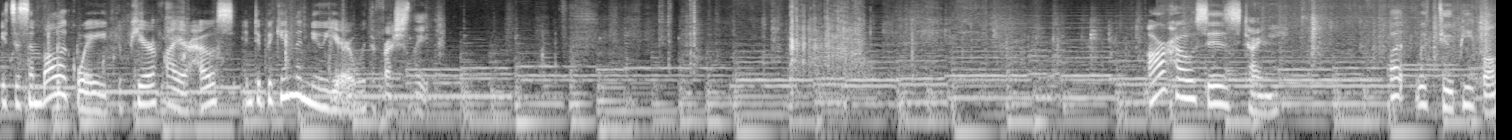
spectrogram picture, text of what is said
It's a symbolic way to purify your house and to begin the new year with a fresh slate. Our house is tiny, but with two people,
